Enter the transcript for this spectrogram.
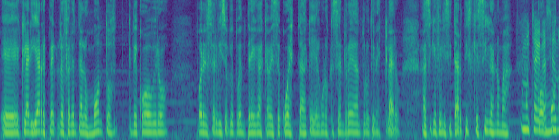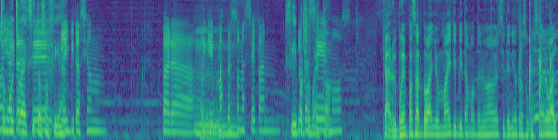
eh, claridad respe- referente a los montos de cobro por el servicio que tú entregas, que a veces cuesta, que hay algunos que se enredan, tú lo tienes claro. Así que felicitarte y que sigas nomás. Muchas Con gracias. ¿no? mucho, Y mucho éxito, Sofía. La invitación para, para que Mm. más personas sepan Sí, lo por que supuesto. hacemos. Claro, y pueden pasar dos años más y te invitamos de nuevo a ver si tenía otra sucursal o, al- o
